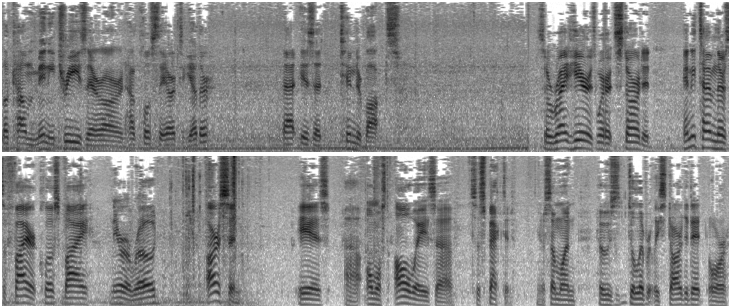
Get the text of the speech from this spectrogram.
Look how many trees there are and how close they are together. That is a tinderbox. So right here is where it started. Anytime there's a fire close by near a road, arson is uh, almost always uh, suspected. You know, someone who's deliberately started it or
